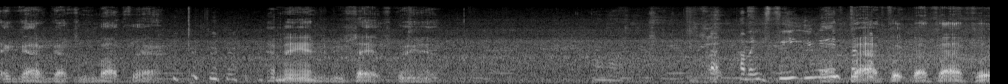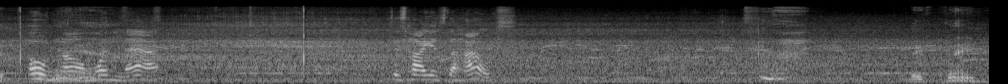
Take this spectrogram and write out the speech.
That guy's got some butt there. How many inches did you say it's screen is? How many feet you mean? About five foot by five foot. Oh no, more than that. It's as high as the house. Big screen.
